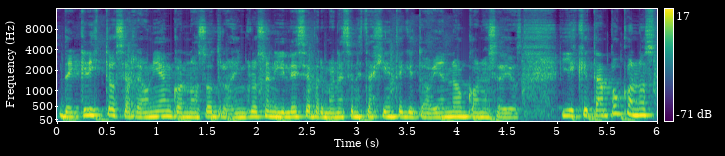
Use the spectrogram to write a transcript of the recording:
de Cristo se reunían con nosotros, incluso en la iglesia permanecen esta gente que todavía no conoce a Dios. Y es que tampoco nos,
